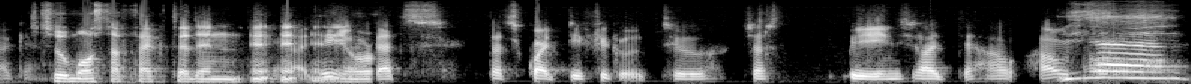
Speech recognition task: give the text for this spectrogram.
okay. two most affected in in, yeah, in Europe. That's that's quite difficult to just be inside the house. Yeah,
